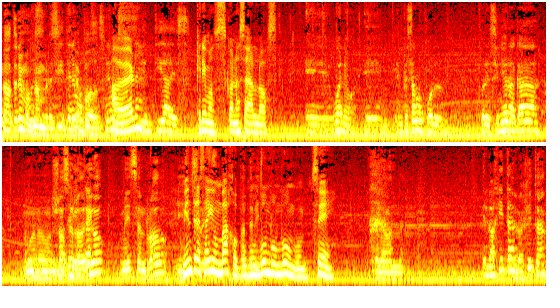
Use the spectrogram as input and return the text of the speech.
No, tenemos pues, nombres Sí, y tenemos, apodos. tenemos A ver. identidades. Queremos conocerlos. Eh, bueno, eh, empezamos por, por el señor acá. Bueno, yo soy baterista. Rodrigo, me dicen Rodo. Y Mientras hay un bajo, pum, pum, pum, pum, pum, pum. Sí. De la banda. El bajista, El bajista,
